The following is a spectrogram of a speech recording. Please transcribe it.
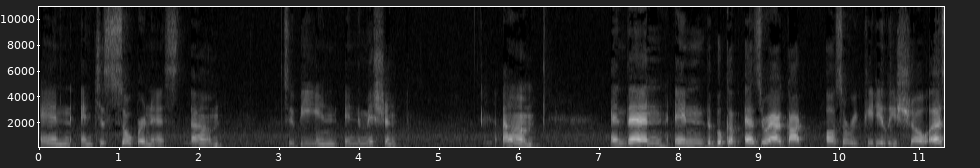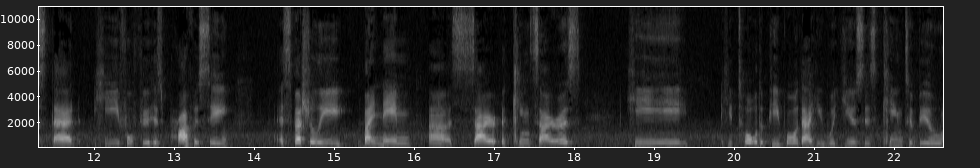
and and just soberness um, to be in in the mission. Um, and then in the book of Ezra, God also repeatedly show us that He fulfilled His prophecy, especially by name uh, Cyrus, King Cyrus. He he told the people that he would use his king to build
